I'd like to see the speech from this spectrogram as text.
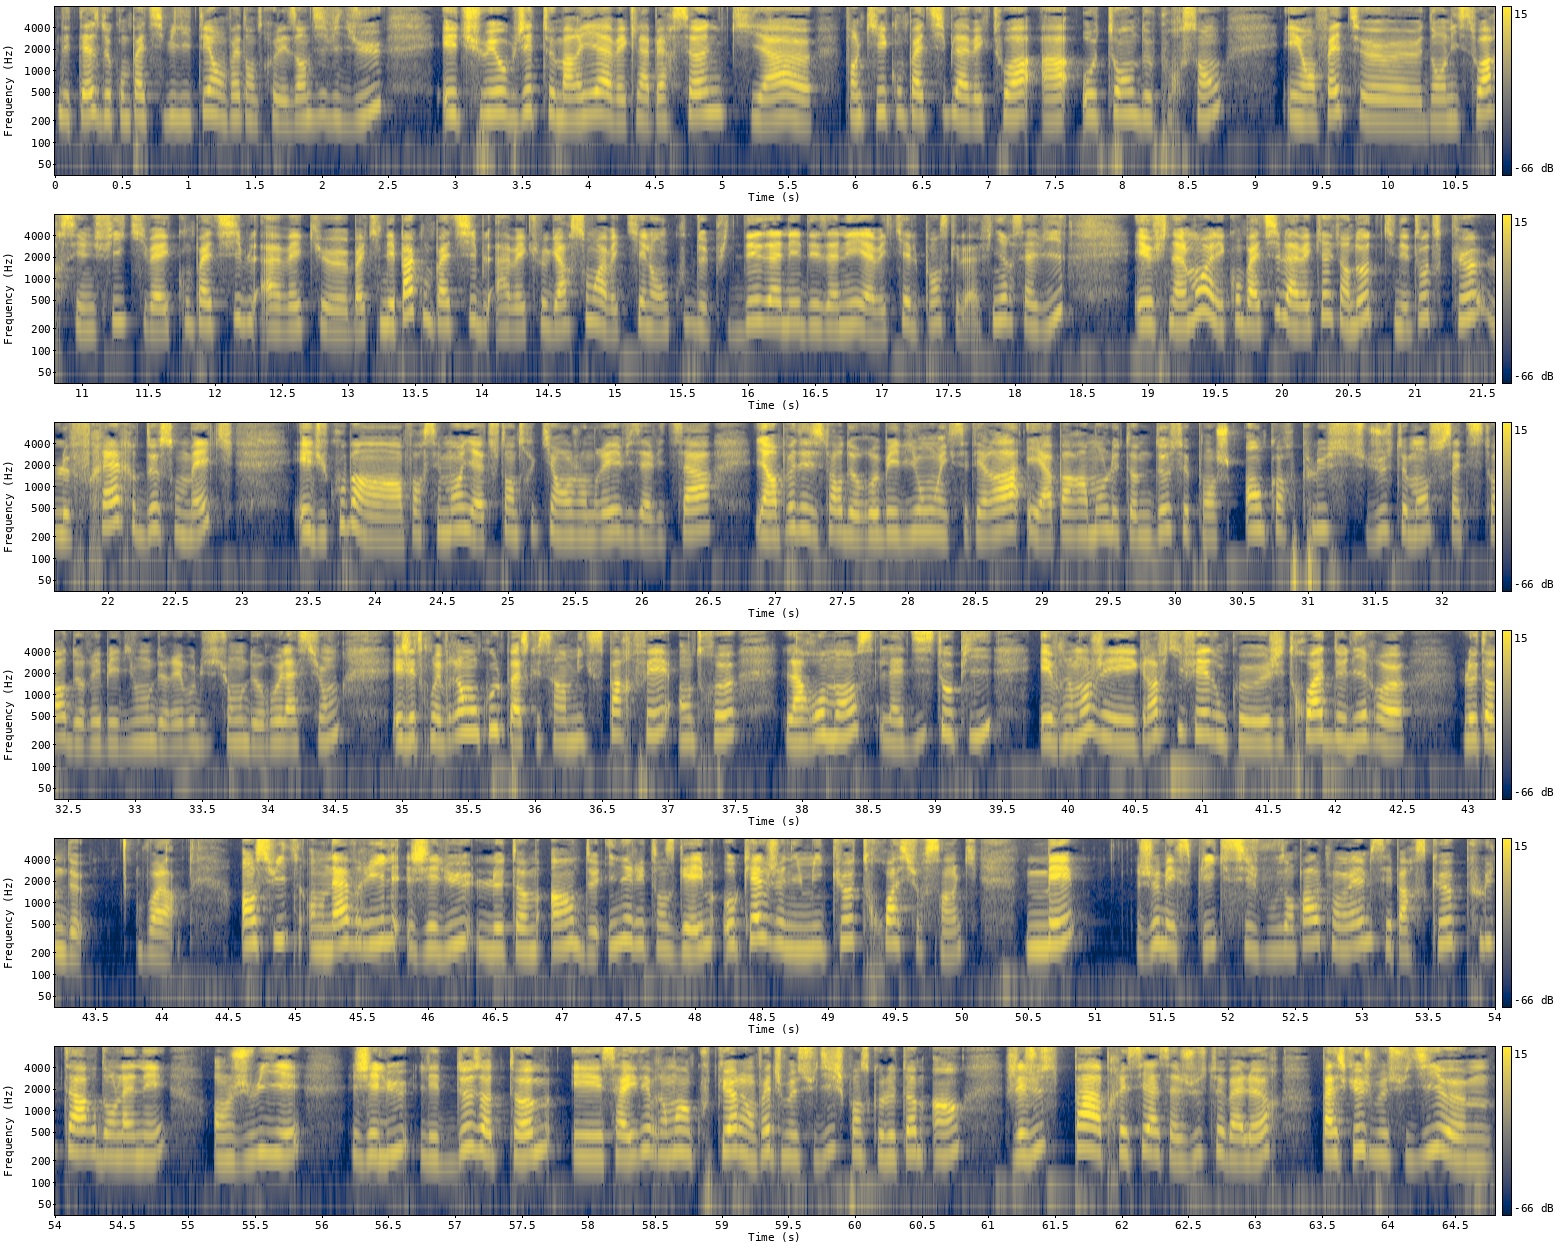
des tests de compatibilité en fait entre les individus et tu es obligé de te marier avec la personne qui a euh, enfin qui est compatible avec toi à autant de pourcents et en fait, euh, dans l'histoire, c'est une fille qui va être compatible avec, euh, bah, qui n'est pas compatible avec le garçon avec qui elle est en couple depuis des années, des années, et avec qui elle pense qu'elle va finir sa vie. Et finalement, elle est compatible avec quelqu'un d'autre qui n'est autre que le frère de son mec. Et du coup, ben forcément, il y a tout un truc qui est engendré vis-à-vis de ça. Il y a un peu des histoires de rébellion, etc. Et apparemment, le tome 2 se penche encore plus justement sur cette histoire de rébellion, de révolution, de relation. Et j'ai trouvé vraiment cool parce que c'est un mix parfait entre la romance, la dystopie. Et vraiment, j'ai grave kiffé. Donc euh, j'ai trop hâte de lire euh, le tome 2. Voilà. Ensuite, en avril, j'ai lu le tome 1 de Inheritance Game, auquel je n'ai mis que 3 sur 5. Mais je m'explique, si je vous en parle quand même, c'est parce que plus tard dans l'année, en juillet, j'ai lu les deux autres tomes et ça a été vraiment un coup de cœur. Et en fait je me suis dit je pense que le tome 1 je l'ai juste pas apprécié à sa juste valeur parce que je me suis dit euh,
